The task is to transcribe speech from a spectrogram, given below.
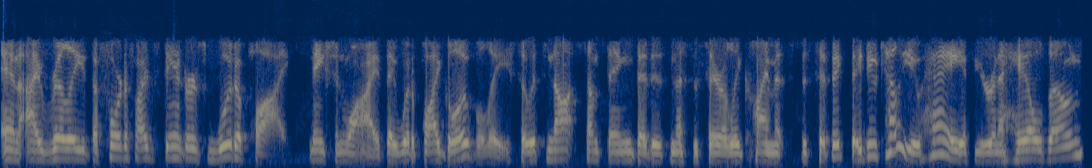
and I really the fortified standards would apply nationwide. They would apply globally. So it's not something that is necessarily climate specific. They do tell you, hey, if you're in a hail zone,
